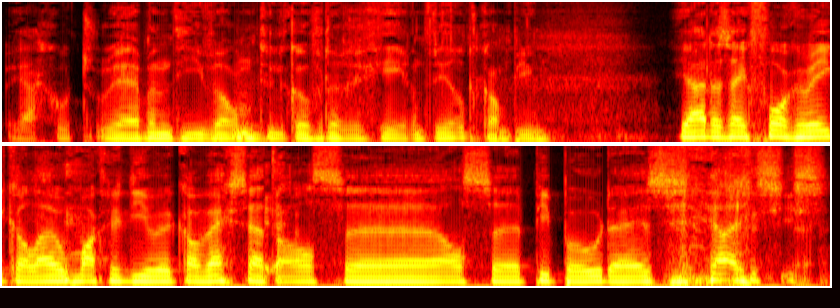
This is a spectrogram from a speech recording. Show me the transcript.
ja, goed, we hebben het hier wel natuurlijk over de regerend wereldkampioen. Ja, dat is eigenlijk vorige week al, hè, hoe makkelijk die we kan wegzetten als, eh, als eh, Pipo. Daar is, ja, Precies.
